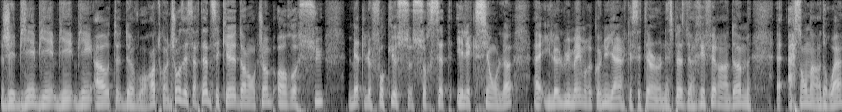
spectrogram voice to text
j'ai bien, bien, bien, bien hâte de voir. En tout cas, une chose est certaine, c'est que Donald Trump aura su mettre le focus sur cette élection-là. Euh, il a lui-même reconnu hier que c'était un espèce de référendum euh, à son endroit.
